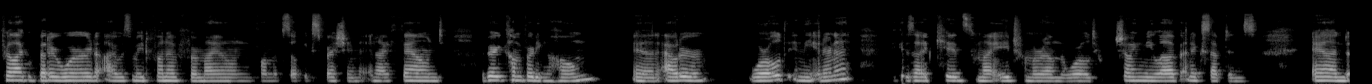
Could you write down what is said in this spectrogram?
for lack of a better word. I was made fun of for my own form of self expression. And I found a very comforting home and outer world in the internet because I had kids my age from around the world showing me love and acceptance. And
